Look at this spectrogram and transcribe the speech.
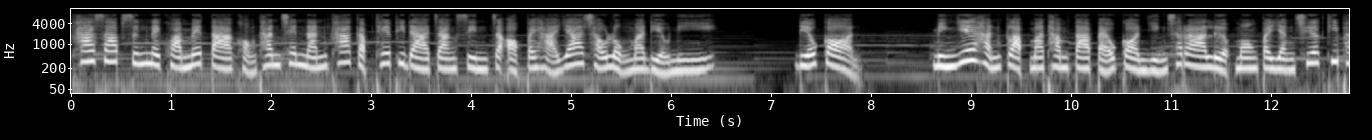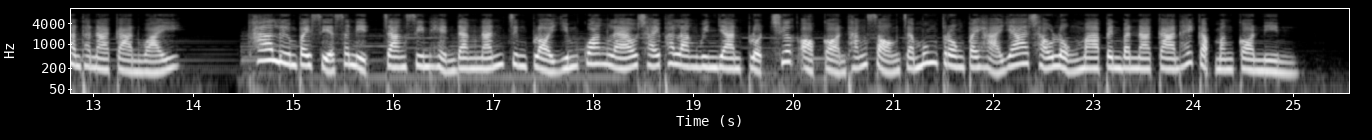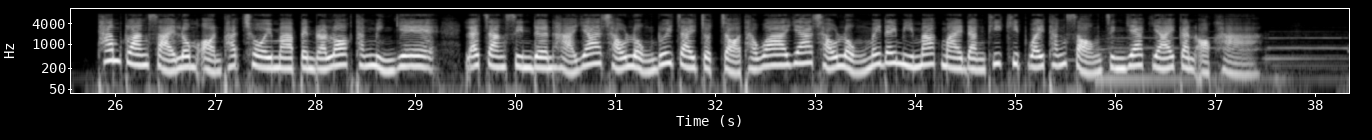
ข้าซาบซึ้งในความเมตตาของท่านเช่นนั้นข้ากับเทพธิดาจางซินจะออกไปหาย่าเฉาหลงมาเดี๋ยวนี้ เดี๋ยวก่อน หมิงเย่หันกลับมาทำตาแป๋วก่อนหญิงชราเหลือบมองไปยังเชือกที่พันธนาการไว้ ข้าลืมไปเสียสนิทจางซินเห็นดังนั้นจึงปล่อยยิ้มกว้างแล้วใช้พลังวิญญาณปลดเชือกออกก่อนทั้งสองจะมุ่งตรงไปหาย่าเฉาหลงมาเป็นบรรณาการให้กับมังกรนินท่ามกลางสายลมอ่อนพัดโชยมาเป็นระลอกทั้งหมิงเย่และจางซินเดินหาย่าเฉาหลงด้วยใจจดจ่อทว่าย่าเฉาหลงไม่ได้มีมากมายดังที่คิดไว้ทั้งสองจึงแยกย้ายกันออกหา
